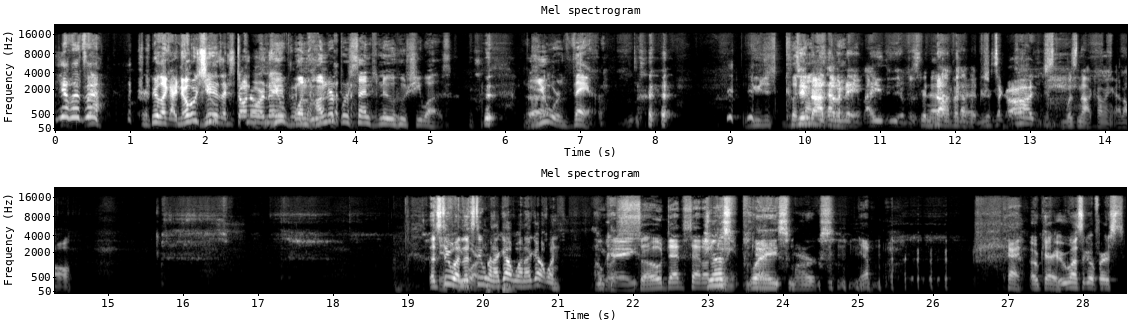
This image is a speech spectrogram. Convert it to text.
yeah, that's Yeah. it. You're like, I know who she You- is. I just don't know her name. You 100% knew who she was. You were there. You just could Did not, not have a name. I it was not, not coming. Just like, oh, it just was not coming at all. Let's If do one. Let's are- do one. I got one. I got one. You are Okay, So dead set on doing just it. play Smarks. Yep. Okay. Okay, who wants to go first?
